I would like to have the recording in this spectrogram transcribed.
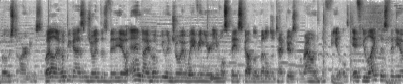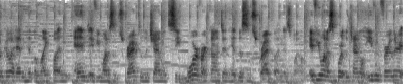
most armies. Well, I hope you guys enjoyed this video, and I hope you enjoy waving your evil space goblin metal detectors around the field. If you like this video, go ahead and hit the like button, and if you want to subscribe to the channel to see more of our content, hit the subscribe button as well. If you want to support the channel even further,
